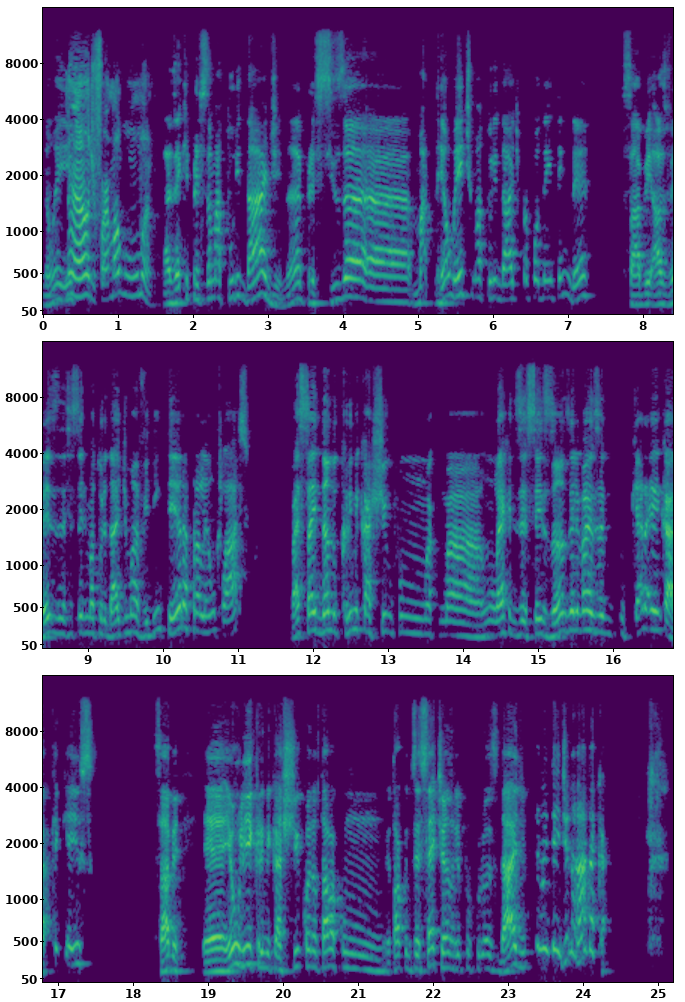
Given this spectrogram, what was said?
Não é isso. Não, de forma alguma. Mas é que precisa maturidade, né? Precisa uh, ma realmente maturidade para poder entender, sabe? Às vezes necessita de maturidade de uma vida inteira para ler um clássico. Vai sair dando crime e castigo para um moleque de 16 anos, ele vai dizer, quero aí, cara, o que, que, é isso? Sabe? É, eu li Crime e Castigo quando eu estava com eu tava com 17 anos ali por curiosidade, eu não entendi nada, cara.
